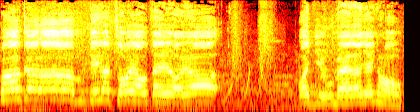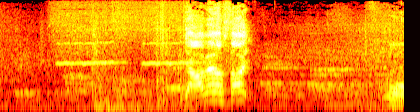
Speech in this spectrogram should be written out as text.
巴吉啦，唔記得咗有地雷啊！喂，要命啊，英雄！廿咩粒西？哇！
